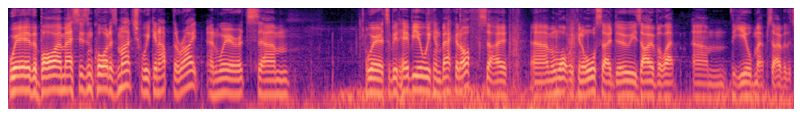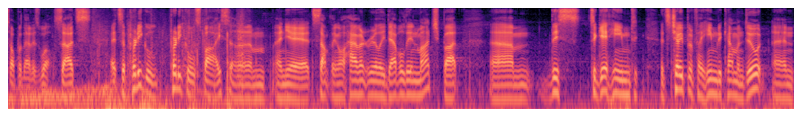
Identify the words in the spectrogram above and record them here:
where the biomass isn't quite as much, we can up the rate, and where it's um, where it's a bit heavier, we can back it off. So, um, and what we can also do is overlap um, the yield maps over the top of that as well. So it's it's a pretty cool pretty cool space, um, and yeah, it's something I haven't really dabbled in much, but um, this to get him to, it's cheaper for him to come and do it, and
